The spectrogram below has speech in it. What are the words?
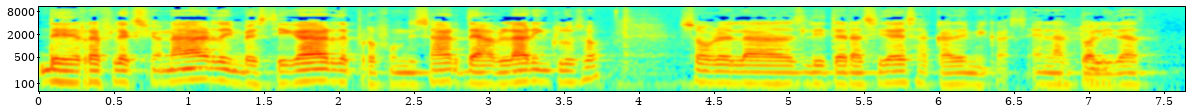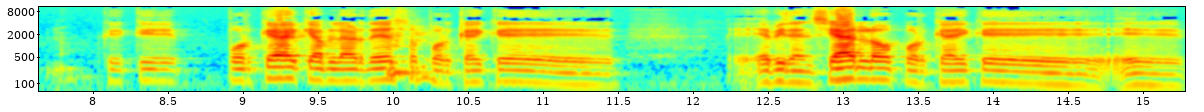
de reflexionar, de investigar, de profundizar, de hablar incluso sobre las literacidades académicas en la actualidad? ¿no? ¿Qué, qué, por qué hay que hablar de esto, por qué hay que eh, evidenciarlo, por qué hay que eh,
